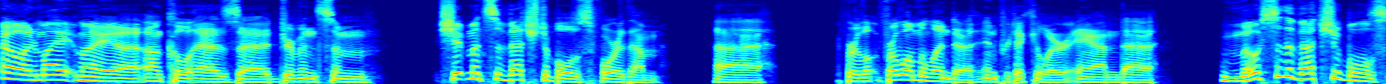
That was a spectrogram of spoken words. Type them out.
Oh, and my my uh, uncle has uh, driven some shipments of vegetables for them, uh, for for Loma Linda in particular, and uh, most of the vegetables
